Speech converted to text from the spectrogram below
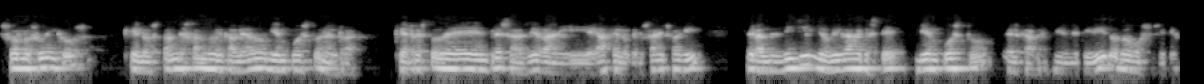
son los únicos que lo están dejando el cableado bien puesto en el rack. Que el resto de empresas llegan y hacen lo que nos han hecho aquí, pero al del Digi le obligan a que esté bien puesto el cable, bien metidito, todo por su sitio.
